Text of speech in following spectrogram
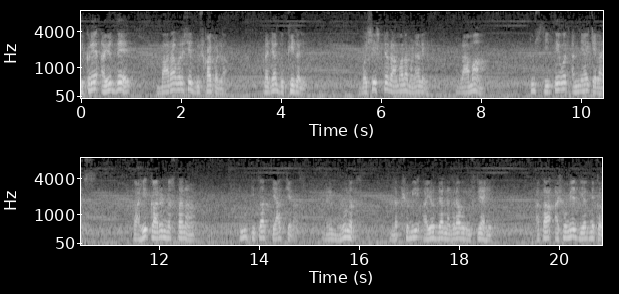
तिकडे अयोध्येत बारा वर्षे दुष्काळ पडला. प्रजा दुःखी झाली. वशिष्ठ रामाला म्हणाले रामा तू सीतेवर अन्याय केलास काही कारण नसताना तू तिचा त्याग केलास. आणि म्हणूनच लक्ष्मी अयोध्या नगरावर रुसली आहे. आता अश्वमेध यज्ञ कर.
